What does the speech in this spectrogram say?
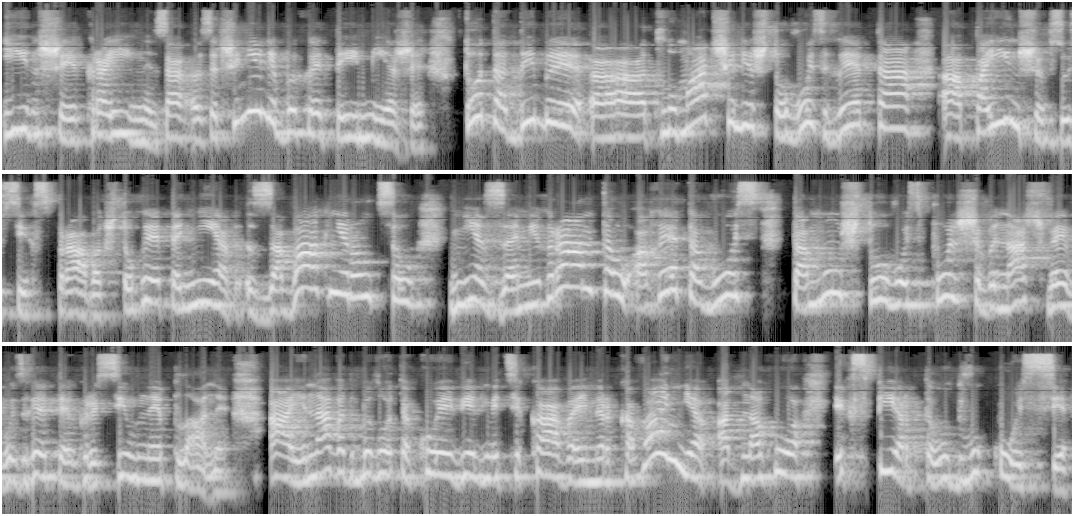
іншыя краіны за, зачынілі бы гэтыя межы то тады бы тлумачылі что вось гэта па іншых з усіх справах что гэта не за вагнераўцаў не за мігрантаў а гэта вось тому что вось Польша вынашвае вось гэтыя агрэсіўныя планы. А і нават было такое вельмі цікавае меркаванне аднаго эксперта у двукосе.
